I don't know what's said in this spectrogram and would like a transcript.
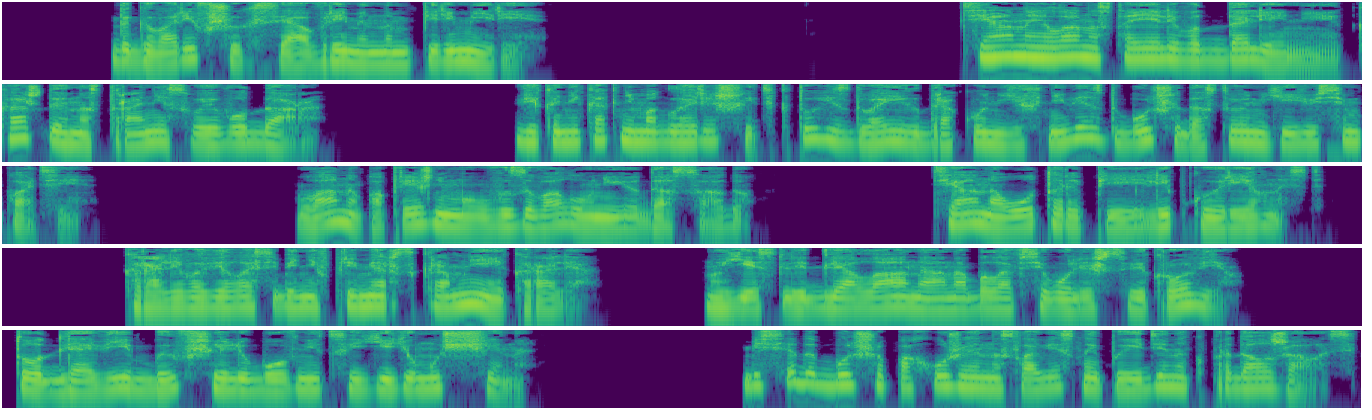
договорившихся о временном перемирии. Тиана и Лана стояли в отдалении, каждая на стороне своего дара, Вика никак не могла решить, кто из двоих драконьих невест больше достоин ее симпатии. Лана по-прежнему вызывала у нее досаду. Тиана — оторопь и липкую ревность. Королева вела себя не в пример скромнее короля. Но если для Ланы она была всего лишь свекровью, то для Ви — бывшей любовницей ее мужчины. Беседа, больше похожая на словесный поединок, продолжалась.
